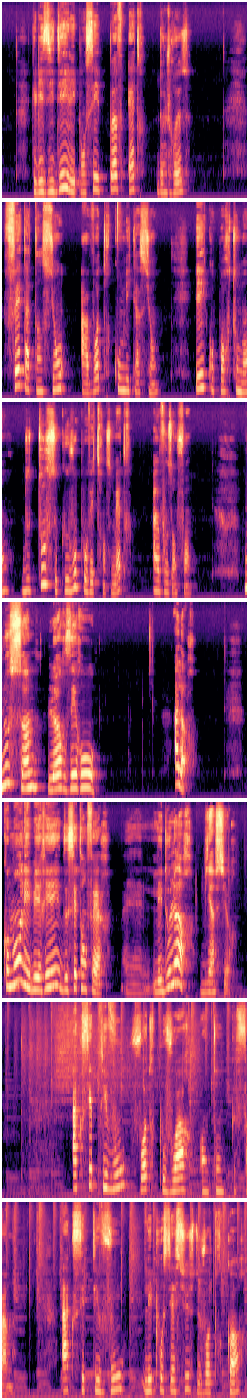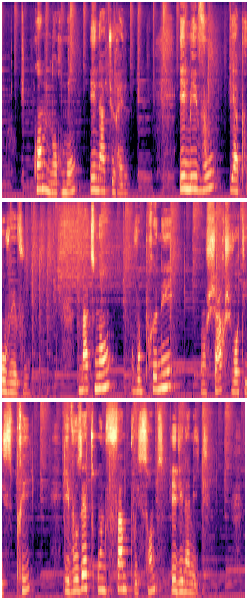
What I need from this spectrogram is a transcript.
que les idées et les pensées peuvent être dangereuses. Faites attention à votre communication et comportement de tout ce que vous pouvez transmettre à vos enfants. Nous sommes leurs héros. Alors, comment libérer de cet enfer? Euh, Les douleurs, bien sûr. Acceptez-vous votre pouvoir en tant que femme Acceptez-vous les processus de votre corps comme normaux et naturels Aimez-vous et approuvez-vous. Maintenant, vous prenez on charge votre esprit et vous êtes une femme puissante et dynamique.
